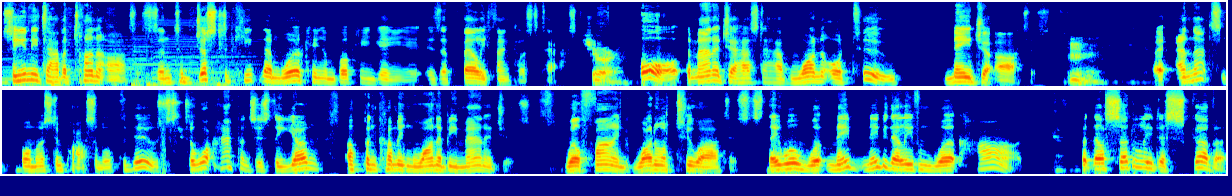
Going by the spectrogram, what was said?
so you need to have a ton of artists and to just to keep them working and booking and gigging is a fairly thankless task Sure. or the manager has to have one or two major artists Mhm. And that's almost impossible to do. So what happens is the young up and coming wannabe managers will find one or two artists. They will work maybe, maybe they'll even work hard but they'll suddenly discover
